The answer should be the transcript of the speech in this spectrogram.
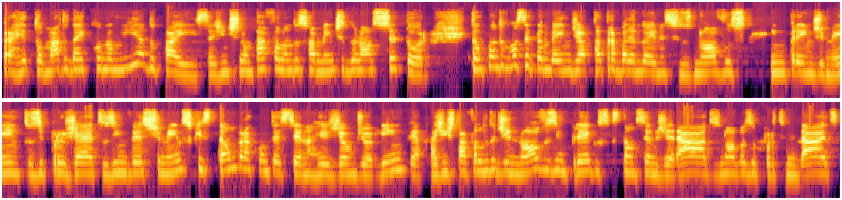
para a retomada da economia do país. A gente não está falando somente do nosso setor. Então, quando você também já está trabalhando aí nesses novos empreendimentos e projetos e investimentos que estão para acontecer na região de Olímpia, a gente está falando de novos empregos que estão sendo gerados, novas oportunidades.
